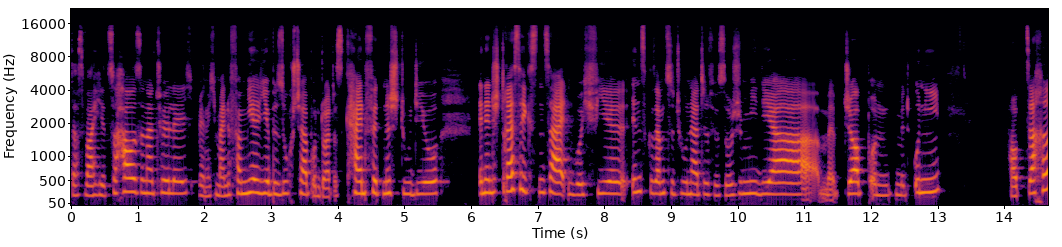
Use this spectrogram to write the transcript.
das war hier zu Hause natürlich, wenn ich meine Familie besucht habe und dort ist kein Fitnessstudio. In den stressigsten Zeiten, wo ich viel insgesamt zu tun hatte für Social Media, mit Job und mit Uni. Hauptsache,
